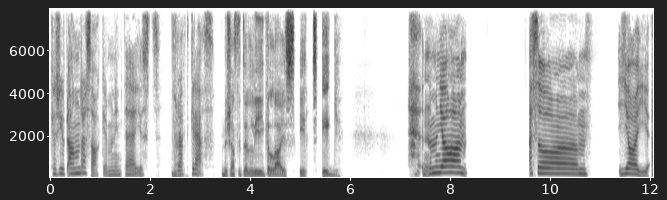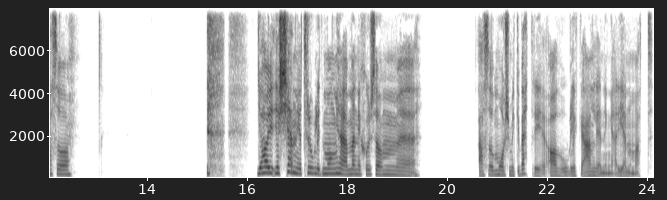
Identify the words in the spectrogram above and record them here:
kanske gjort andra saker men inte just rökt gräs. Du känns lite legalize it-ig. Nej men jag... Alltså... Jag... Alltså... jag, har, jag känner ju otroligt många människor som eh, alltså mår så mycket bättre av olika anledningar genom att...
